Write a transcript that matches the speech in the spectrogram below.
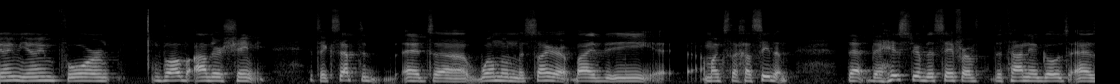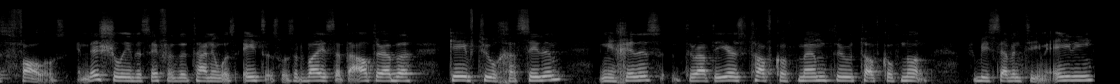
Yom Yom for Vav Adar Sheni. It's accepted, it's a well-known Messiah by the uh, amongst the Hasidim that the history of the Sefer of the Tanya goes as follows. Initially, the Sefer of the Tanya was Eitzes, was advice that the Alter Rebbe gave to Hasidim in Yechidus throughout the years Tov Mem through Tov Nun, which would be 1780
